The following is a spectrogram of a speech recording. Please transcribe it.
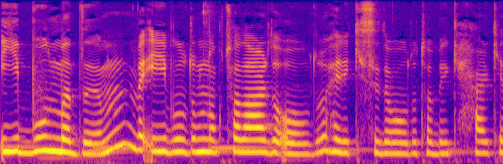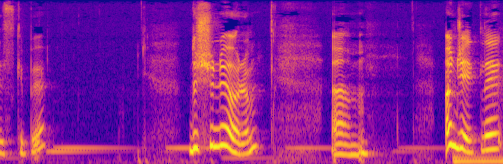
iyi bulmadığım ve iyi bulduğum noktalar da oldu. Her ikisi de oldu tabii ki herkes gibi. Düşünüyorum. Öncelikle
